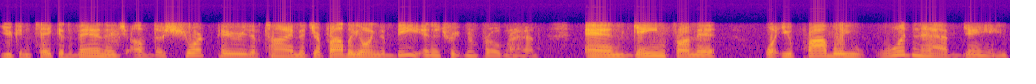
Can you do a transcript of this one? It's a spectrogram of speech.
you can take advantage of the short period of time that you're probably going to be in a treatment program and gain from it what you probably wouldn't have gained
